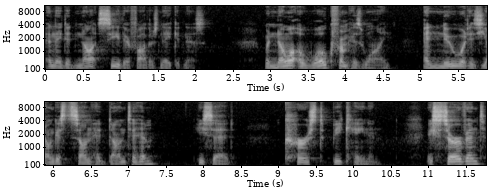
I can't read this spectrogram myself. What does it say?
and they did not see their father's nakedness. When Noah awoke from his wine and knew what his youngest son had done to him, he said, Cursed be Canaan. A servant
